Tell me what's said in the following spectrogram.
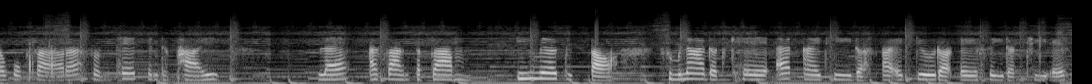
ระบบสารสนเทศ Enterprise และอาจารย์ประจำ อีเมลติดต่อ sumina.k@it.rsu.ac.th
